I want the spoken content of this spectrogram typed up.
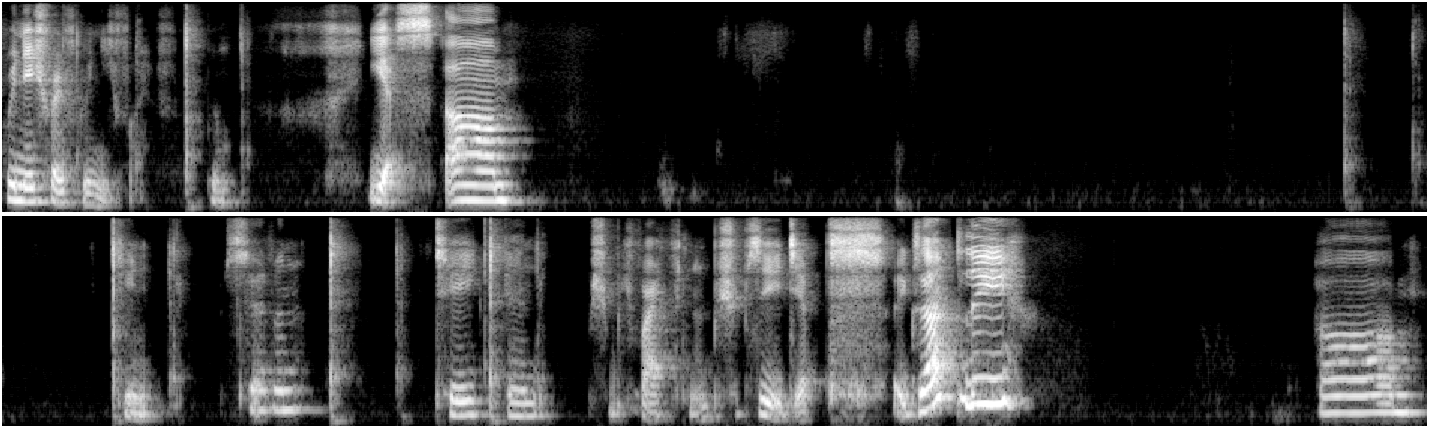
queen h5 queen e5 Boom. yes um king 7 take and bishop b5 not bishop c8 yeah. Exactly. Um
